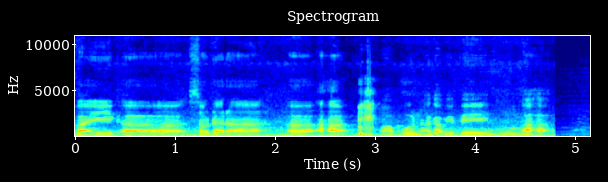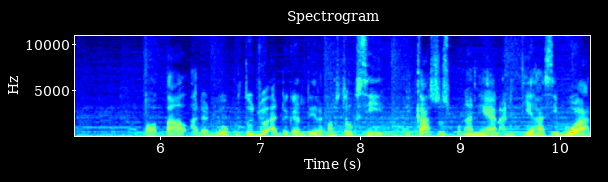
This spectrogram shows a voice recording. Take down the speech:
baik uh, saudara uh, AH maupun AKBP AH. Total ada 27 adegan direkonstruksi di kasus penganiayaan Aditya Hasibuan.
